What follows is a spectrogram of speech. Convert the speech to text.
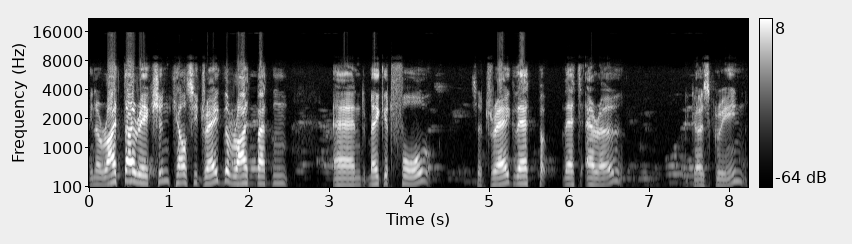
in a right direction, Kelsey, drag the right button and make it fall. So drag that that arrow, it goes green,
